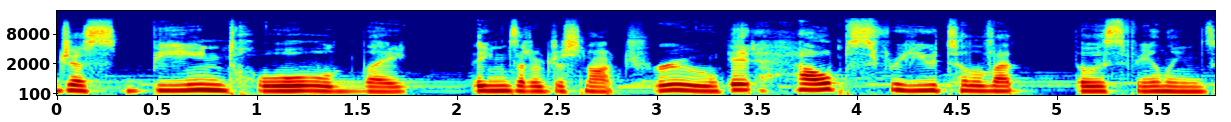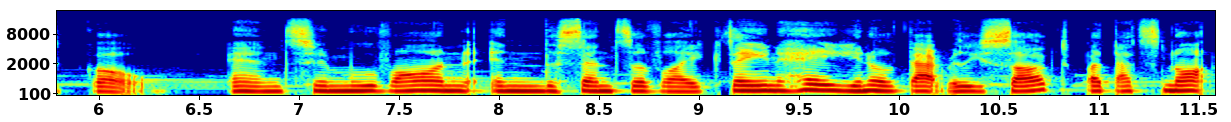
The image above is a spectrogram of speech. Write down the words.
just being told, like, things that are just not true, it helps for you to let those feelings go and to move on in the sense of like saying, hey, you know, that really sucked, but that's not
